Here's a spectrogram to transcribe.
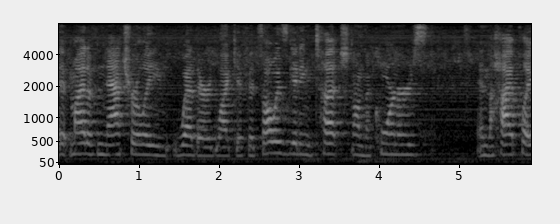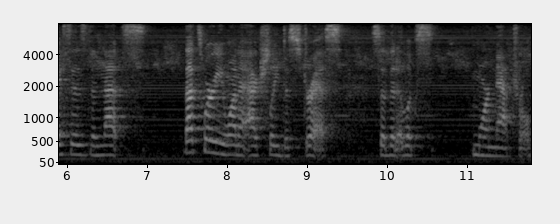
it might have naturally weathered, like if it's always getting touched on the corners and the high places, then that's, that's where you wanna actually distress so that it looks more natural.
